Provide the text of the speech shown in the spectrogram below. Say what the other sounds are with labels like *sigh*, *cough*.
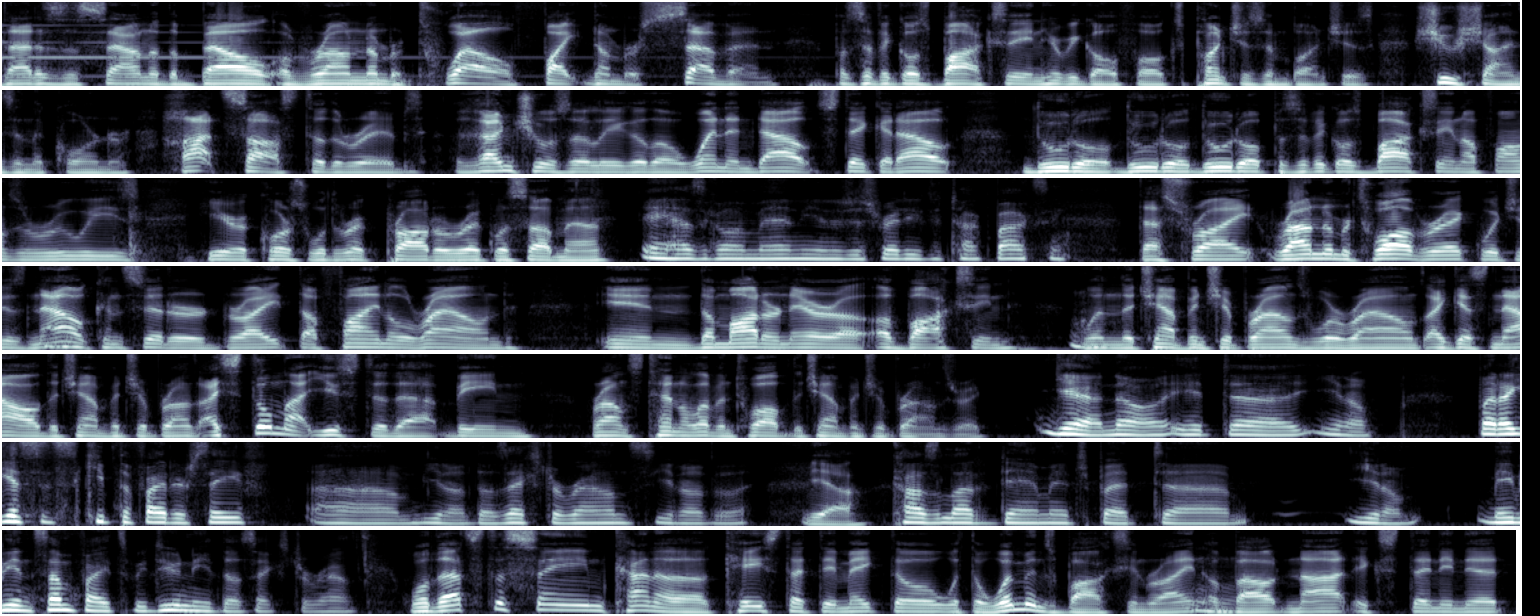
That is the sound of the bell of round number 12, fight number seven. Pacific Coast Boxing. Here we go, folks. Punches and bunches. Shoe shines in the corner. Hot sauce to the ribs. Ranchos illegal. When in doubt, stick it out. Duro, duro, duro. Pacific Coast Boxing. Alfonso Ruiz here, of course, with Rick Prado. Rick, what's up, man? Hey, how's it going, man? You know, just ready to talk boxing. That's right. Round number 12, Rick, which is now considered, right, the final round in the modern era of boxing when mm-hmm. the championship rounds were rounds. I guess now the championship rounds. I still not used to that being rounds 10, 11, 12, the championship rounds, Rick. Yeah, no, it, uh, you know, but I guess it's to keep the fighter safe. Um, you know, those extra rounds, you know, the, Yeah. cause a lot of damage, but, um, you know, maybe in some fights we do need those extra rounds. Well, that's the same kind of case that they make though with the women's boxing, right? About not extending it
